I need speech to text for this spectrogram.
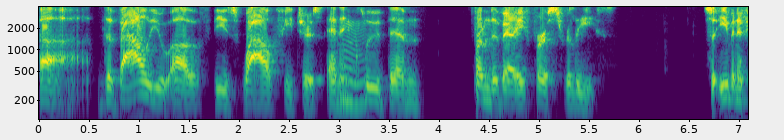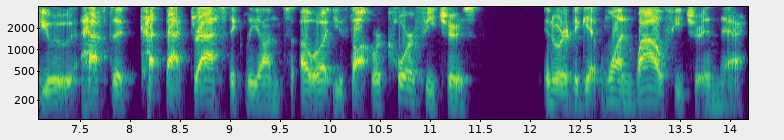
uh, the value of these wow features and Mhm. include them from the very first release. So even if you have to cut back drastically on uh, what you thought were core features in order to get one wow feature in there,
